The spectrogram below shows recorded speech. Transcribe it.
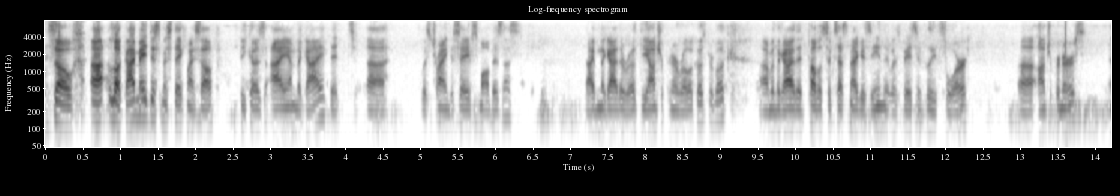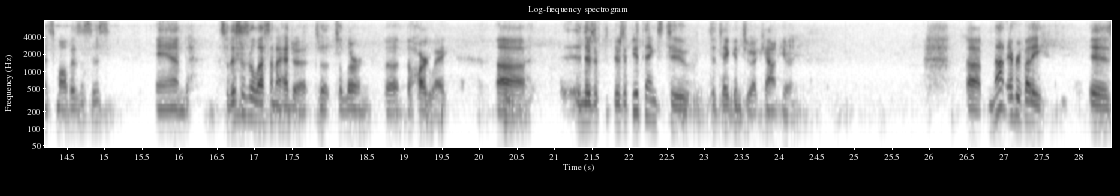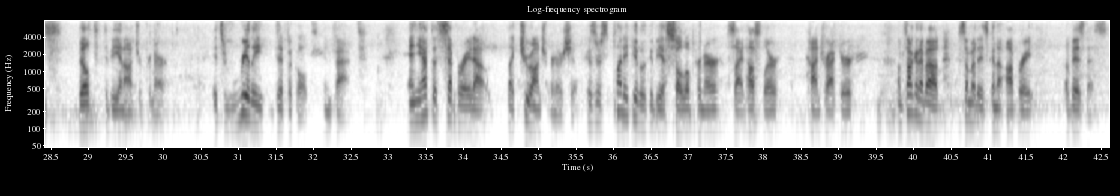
So uh, look, I made this mistake myself because I am the guy that uh, was trying to save small business I'm the guy that wrote the Entrepreneur Roller Coaster book. I'm the guy that published Success Magazine that was basically for uh, entrepreneurs and small businesses. And so this is a lesson I had to, to, to learn the, the hard way. Uh, and there's a, there's a few things to, to take into account here. Uh, not everybody is built to be an entrepreneur. It's really difficult, in fact. And you have to separate out like true entrepreneurship because there's plenty of people who could be a solopreneur, side hustler, contractor. I'm talking about somebody that's going to operate a business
